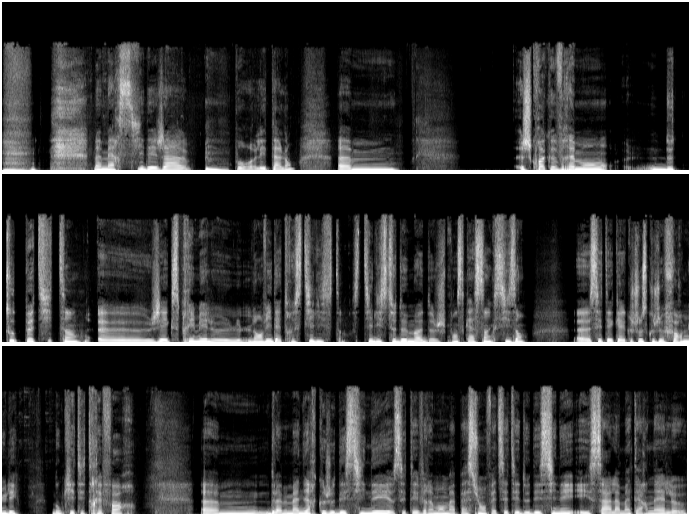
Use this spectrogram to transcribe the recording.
Bah, merci déjà pour les talents. Euh, je crois que vraiment, de toute petite, hein, euh, j'ai exprimé l'envie d'être styliste, styliste de mode. Je pense qu'à 5-6 ans, euh, c'était quelque chose que je formulais, donc qui était très fort. de la même manière que je dessinais, c'était vraiment ma passion en fait, c'était de dessiner et ça la maternelle,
